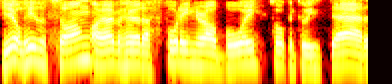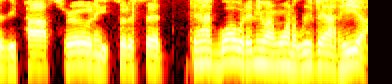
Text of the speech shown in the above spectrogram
Yeah, well, here's a song. I overheard a 14 year old boy talking to his dad as he passed through, and he sort of said, Dad, why would anyone want to live out here?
